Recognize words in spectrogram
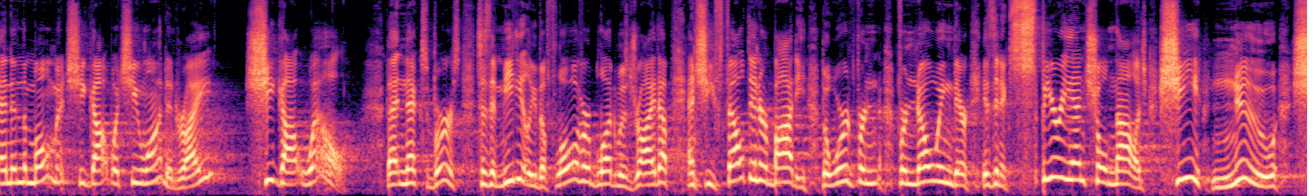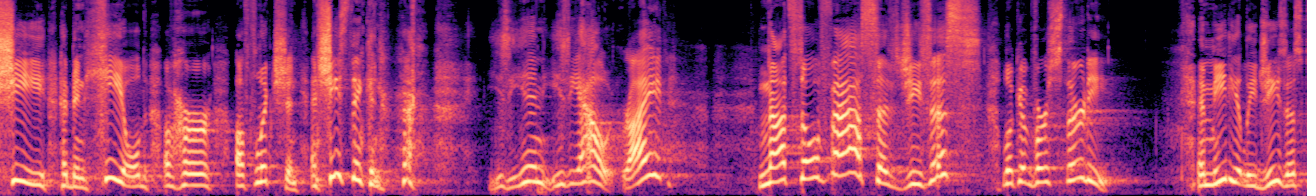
And in the moment, she got what she wanted, right? She got well. That next verse says, immediately the flow of her blood was dried up, and she felt in her body. The word for, for knowing there is an experiential knowledge. She knew she had been healed of her affliction. And she's thinking, easy in, easy out, right? Not so fast, says Jesus. Look at verse 30. Immediately, Jesus,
